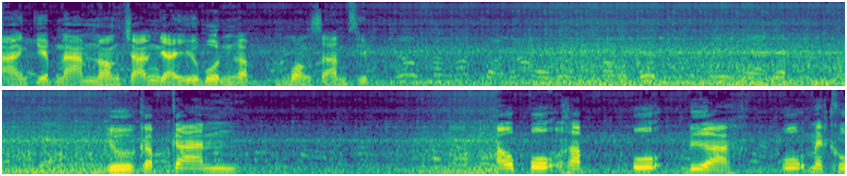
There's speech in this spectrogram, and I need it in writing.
อ่างเก็บน้ำหนองช้างใหญ่อยู่บนครับ ม่วง เดี๋ยวมันก็ต่อหน้าเอาเอาเพิ่มเนี่ยเนี่ย30 อยู่กับการเอาโปะครับโปะเรือโปะแมคโคร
